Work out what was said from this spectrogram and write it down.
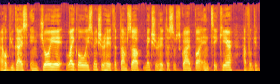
I hope you guys enjoy it. Like always, make sure to hit the thumbs up. Make sure to hit the subscribe button. Take care. Have a good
